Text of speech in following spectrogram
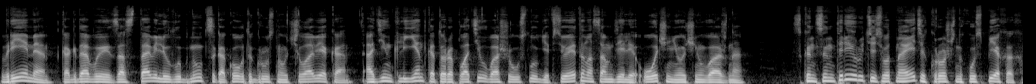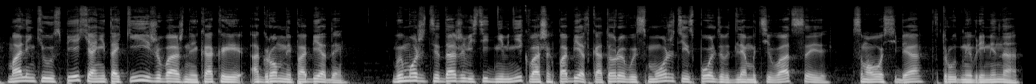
Время, когда вы заставили улыбнуться какого-то грустного человека. Один клиент, который оплатил ваши услуги. Все это на самом деле очень и очень важно. Сконцентрируйтесь вот на этих крошечных успехах. Маленькие успехи, они такие же важные, как и огромные победы. Вы можете даже вести дневник ваших побед, которые вы сможете использовать для мотивации самого себя в трудные времена.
